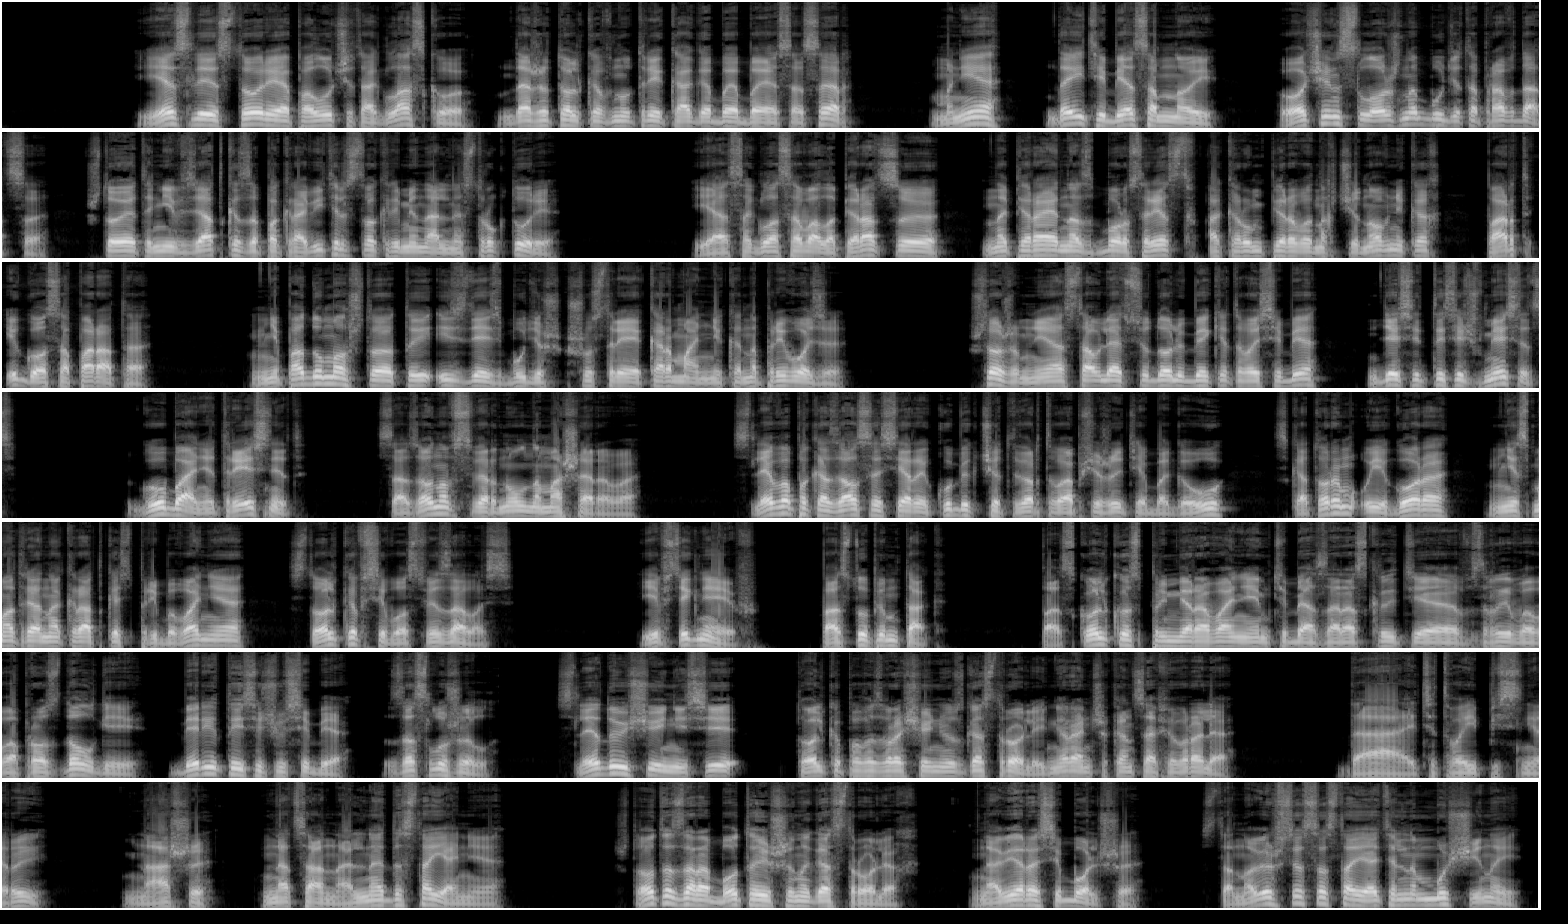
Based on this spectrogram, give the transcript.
Если история получит огласку, даже только внутри КГБ БССР, мне, да и тебе со мной, очень сложно будет оправдаться, что это не взятка за покровительство криминальной структуре. Я согласовал операцию, напирая на сбор средств о коррумпированных чиновниках парт и госаппарата. Не подумал, что ты и здесь будешь шустрее карманника на привозе. Что же, мне оставлять всю долю Бекетова себе? Десять тысяч в месяц? Губа не треснет? Сазонов свернул на Машерова. Слева показался серый кубик четвертого общежития БГУ, с которым у Егора, несмотря на краткость пребывания, столько всего связалось. Евстигнеев, поступим так. Поскольку с премированием тебя за раскрытие взрыва вопрос долгий, бери тысячу себе, заслужил. Следующие неси только по возвращению с гастролей, не раньше конца февраля. Да, эти твои песнеры, наши, национальное достояние. Что-то заработаешь и на гастролях, на Веросе больше. Становишься состоятельным мужчиной.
